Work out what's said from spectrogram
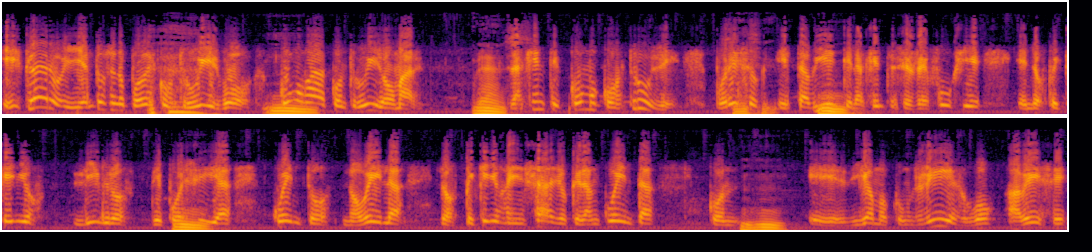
Y, claro, y entonces no podés construir vos. ¿Cómo mm. vas a construir, Omar? La gente cómo construye. Por eso está bien que la gente se refugie en los pequeños libros de poesía, mm. cuentos, novelas, los pequeños ensayos que dan cuenta con, eh, digamos, con riesgo a veces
